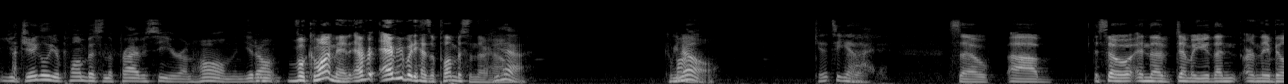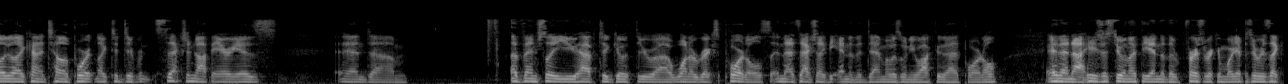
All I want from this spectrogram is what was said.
you jiggle your plumbus in the privacy of your own home, and you don't. Well, come on, man. Every, everybody has a plumbus in their home. Yeah, come we on. know. Get it together. God. So, um, so in the demo, you then earn the ability to like kind of teleport like to different sectioned off areas, and um, eventually you have to go through uh, one of Rick's portals, and that's actually like the end of the demo is when you walk through that portal. And then uh, he's just doing like the end of the first Rick and Morty episode where he's like,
